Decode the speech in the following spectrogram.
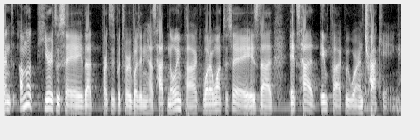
And I'm not here to say that participatory budgeting has had no impact. What I want to say is that it's had impact we weren't tracking,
